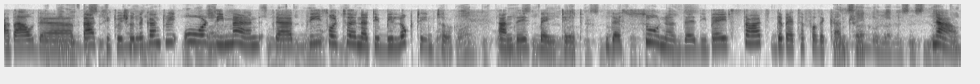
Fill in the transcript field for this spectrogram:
about the bad situation in the country or demand that this alternative be looked into and debated. The sooner the debate starts, the better for the country. Now,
